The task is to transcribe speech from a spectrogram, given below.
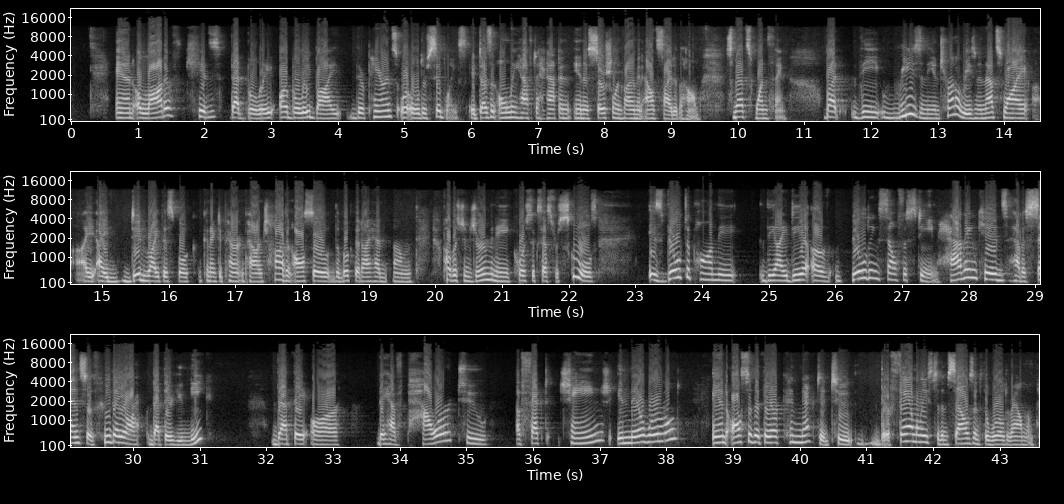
And a lot of kids that bully are bullied by their parents or older siblings. It doesn't only have to happen in a social environment outside of the home. So that's one thing. But the reason the internal reason and that's why i, I did write this book connected parent empowered child and also the book that i had um, published in germany core success for schools is built upon the the idea of building self-esteem, having kids have a sense of who they are, that they're unique, that they are they have power to affect change in their world, and also that they are connected to their families, to themselves, and to the world around them.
